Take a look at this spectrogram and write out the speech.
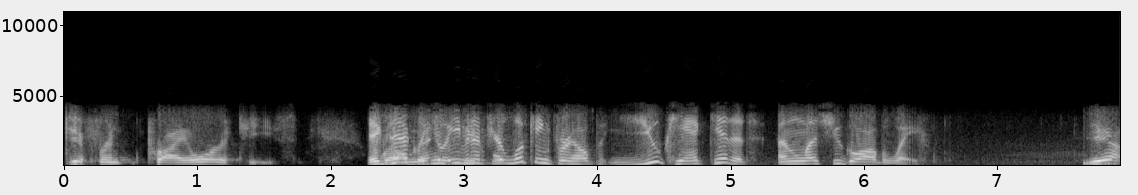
different priorities. Exactly. many so even if you're looking for help, you can't get it unless you go all the way. Yeah,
